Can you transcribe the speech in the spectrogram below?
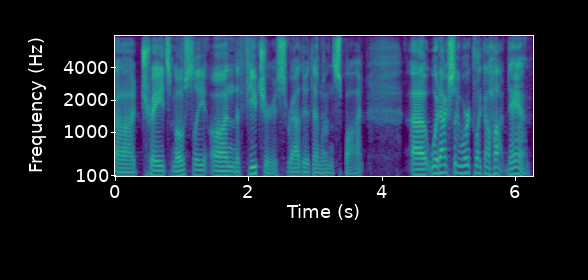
uh, trades mostly on the futures rather than on spot, uh, would actually work like a hot dam.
